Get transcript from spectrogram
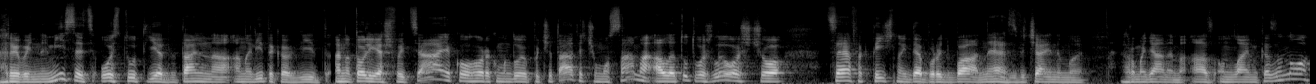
гривень на місяць. Ось тут є детальна аналітика від Анатолія Швеця, якого рекомендую почитати, чому саме. Але тут важливо, що це фактично йде боротьба не звичайними громадянами, а з онлайн-казино.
